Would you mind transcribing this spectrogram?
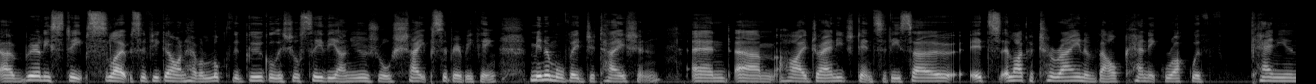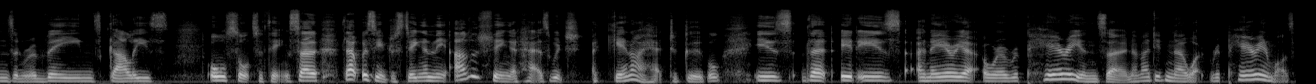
uh, really steep slopes. If you go and have a look, the Google this, you'll see the unusual shapes of everything. Minimal vegetation and um, high drainage density. So it's like a terrain of volcanic rock with canyons and ravines, gullies, all sorts of things. So that was interesting. And the other thing it has, which again I had to Google, is that it is an area or a riparian zone. And I didn't know what riparian was,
